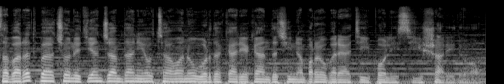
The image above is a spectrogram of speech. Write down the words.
سەبارەت بە چۆنێتی ئەنجامدانی ئەو تاوانە و وردەکاریەکان دەچینە بەڕێوبەرایەتی پۆلیسی شاری دهۆک.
